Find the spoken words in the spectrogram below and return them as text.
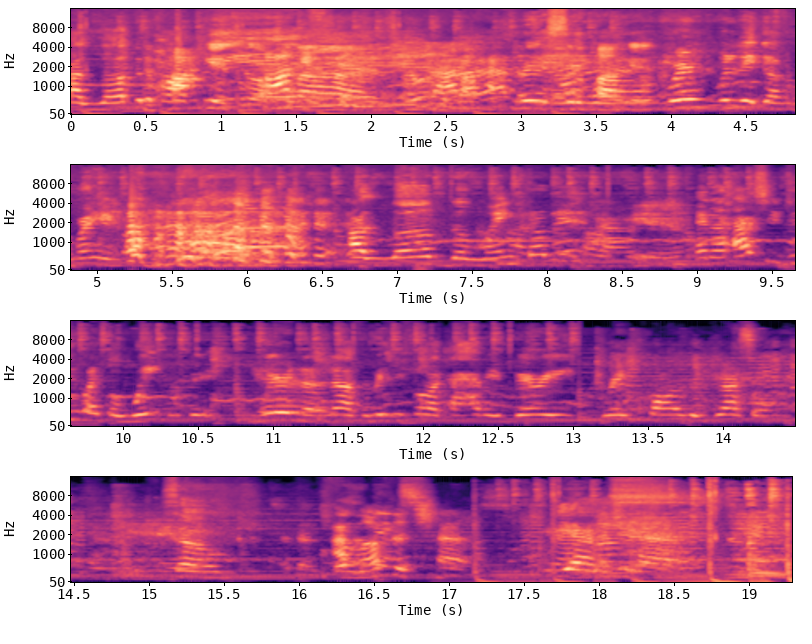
I love the, The pockets. Pockets. Yes. Listen, The pockets. where where do they go? Right here. I love the length of it, and I actually do like the weight of it. Weird enough, it makes me feel like I have a very great quality dress on. So I love the chest. Yes. This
